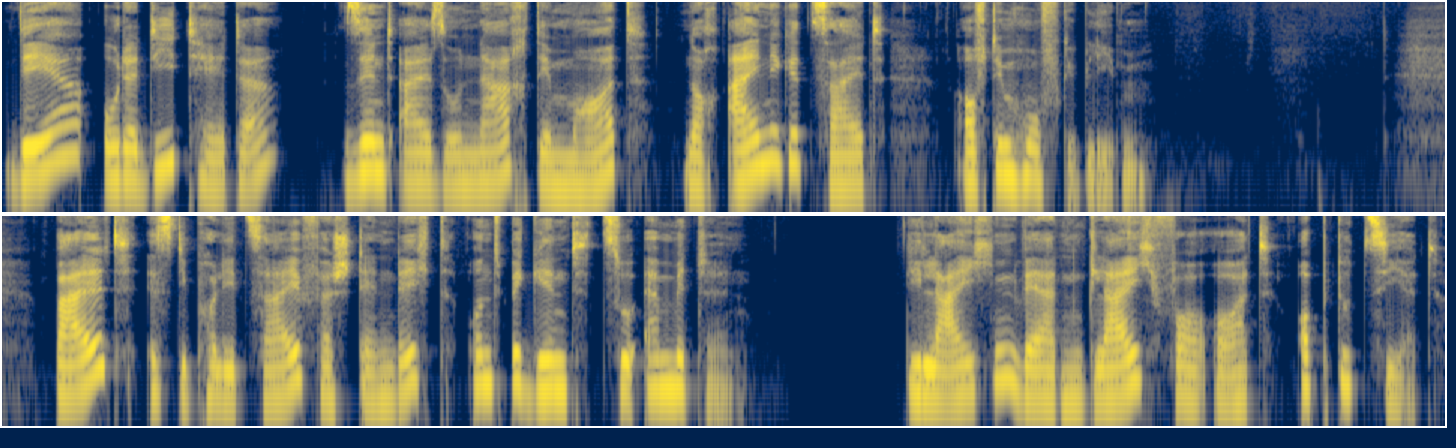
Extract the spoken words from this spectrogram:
Der oder die Täter sind also nach dem Mord noch einige Zeit auf dem Hof geblieben. Bald ist die Polizei verständigt und beginnt zu ermitteln. Die Leichen werden gleich vor Ort obduziert.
